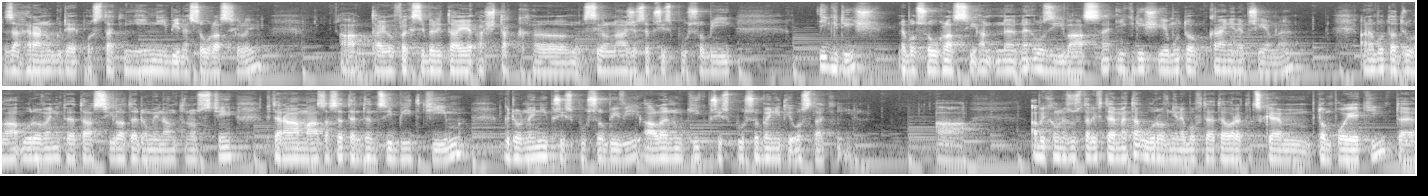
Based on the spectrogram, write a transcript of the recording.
za hranu, kde ostatní jiní by nesouhlasili, a ta jeho flexibilita je až tak eh, silná, že se přizpůsobí, i když, nebo souhlasí a ne, neozývá se, i když je mu to krajně nepříjemné. A nebo ta druhá úroveň, to je ta síla té dominantnosti, která má zase tendenci být tím, kdo není přizpůsobivý, ale nutí k přizpůsobení ty ostatní. A abychom nezůstali v té metaúrovni nebo v té teoretickém tom pojetí, té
